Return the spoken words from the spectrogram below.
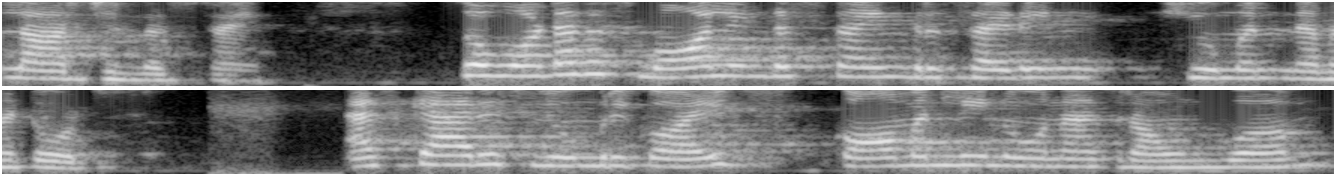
large intestine. So what are the small intestine residing human nematodes? Ascaris lumbricoides, commonly known as roundworm,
